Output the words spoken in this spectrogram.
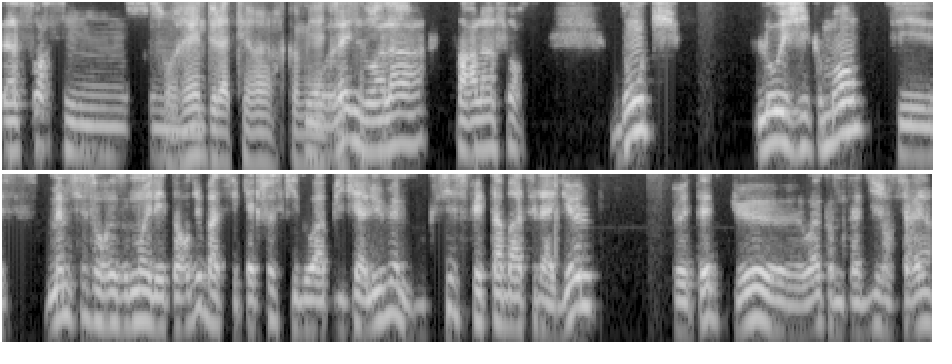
d'asseoir son, Son règne de la terreur, comme il a son dit règne, voilà, par la force. Donc, logiquement, c'est même si son raisonnement il est tordu, bah, c'est quelque chose qu'il doit appliquer à lui-même. Donc, s'il se fait tabasser la gueule, peut-être que, ouais, comme tu as dit, j'en sais rien.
